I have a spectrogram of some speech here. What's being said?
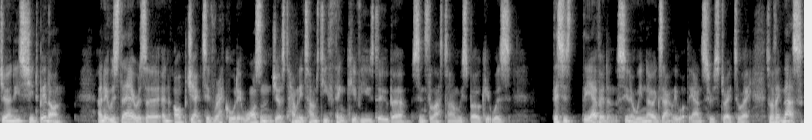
journeys she'd been on. And it was there as a, an objective record. It wasn't just how many times do you think you've used Uber since the last time we spoke? It was this is the evidence. You know, we know exactly what the answer is straight away. So I think that's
